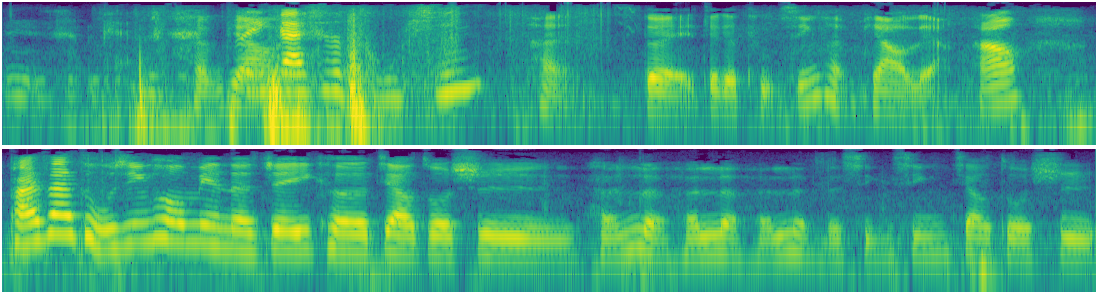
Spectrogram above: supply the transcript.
嗯，很漂亮。应该是土星。很对，这个土星很漂亮。好，排在土星后面的这一颗叫做是很冷、很冷、很冷的行星，叫做是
